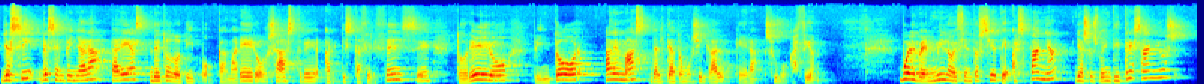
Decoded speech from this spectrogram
y así desempeñará tareas de todo tipo, camarero, sastre, artista circense, torero, pintor, además del teatro musical que era su vocación. Vuelve en 1907 a España y a sus 23 años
